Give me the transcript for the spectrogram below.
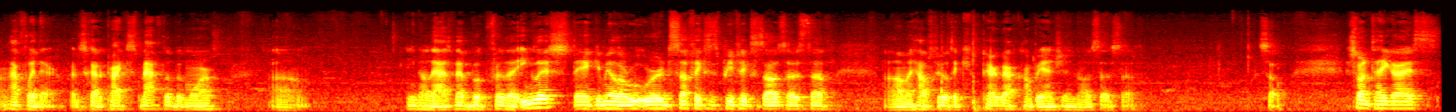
I'm halfway there. I just got to practice math a little bit more. Um, you know, the ASVAB book for the English, they give me all the root words, suffixes, prefixes, all this other stuff. Um, it helps me with the paragraph comprehension, all this other stuff. So, I just want to tell you guys,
